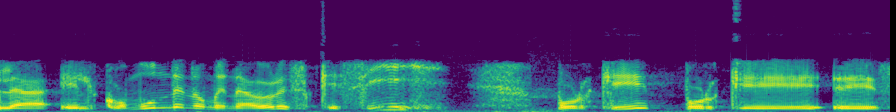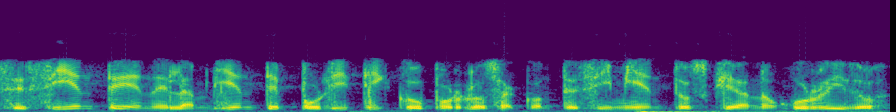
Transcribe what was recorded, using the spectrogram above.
la, el común denominador es que sí. ¿Por qué? Porque eh, se siente en el ambiente político por los acontecimientos que han ocurrido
